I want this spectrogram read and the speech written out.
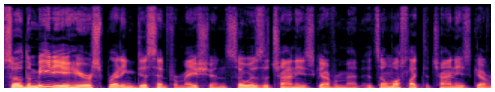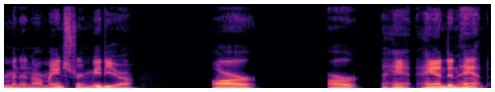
So the media here spreading disinformation, so is the Chinese government. It's almost like the Chinese government and our mainstream media are are hand in hand.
